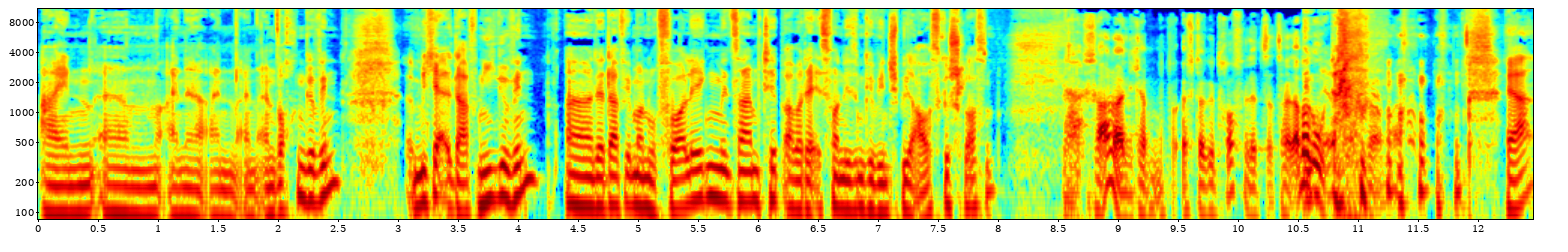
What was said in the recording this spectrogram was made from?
ein, ähm, eine, ein, ein, ein Wochengewinn. Michael darf nie gewinnen, äh, der darf immer nur vorlegen mit seinem Tipp, aber der ist von diesem Gewinnspiel ausgeschlossen. Ja, schade eigentlich. Ich habe ihn öfter getroffen in letzter Zeit. Aber gut. Ja,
